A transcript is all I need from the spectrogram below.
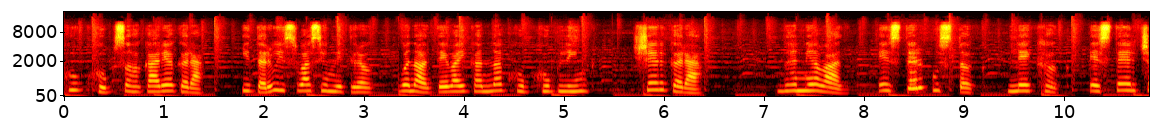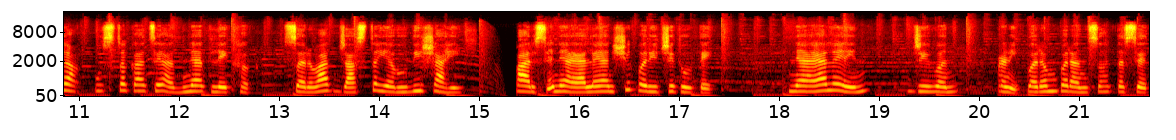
खूप खूप सहकार्य करा. इतर विश्वासी मित्र व नातेवाईकांना खूप खूप लिंक शेअर करा. धन्यवाद. एस्तेर पुस्तक. लेखक. एस्तेरच्या पुस्तकाचे अज्ञात लेखक. सर्वात जास्त यहुदीशाही पारसी न्यायालयांशी परिचित होते. न्यायालयीन जीवन आणि परंपरांसह तसेच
